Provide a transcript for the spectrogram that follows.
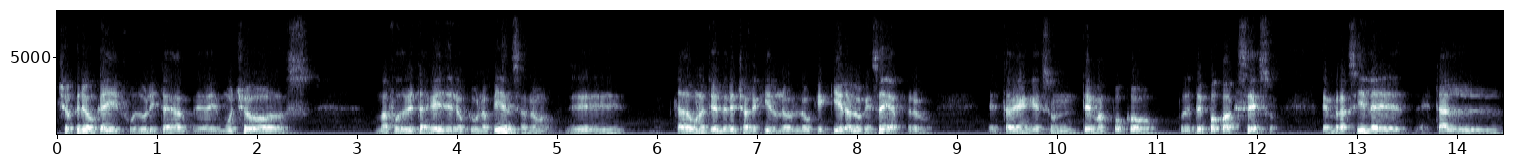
yo creo que hay futbolistas, hay muchos más futbolistas gays de lo que uno piensa, ¿no? Eh, cada uno tiene el derecho a elegir lo, lo, que quiera, lo que sea, pero está bien que es un tema poco de poco acceso. En Brasil eh, está el,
